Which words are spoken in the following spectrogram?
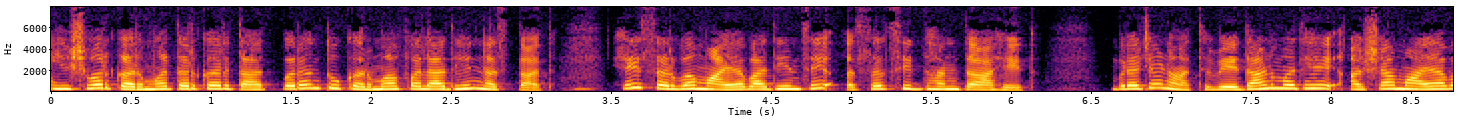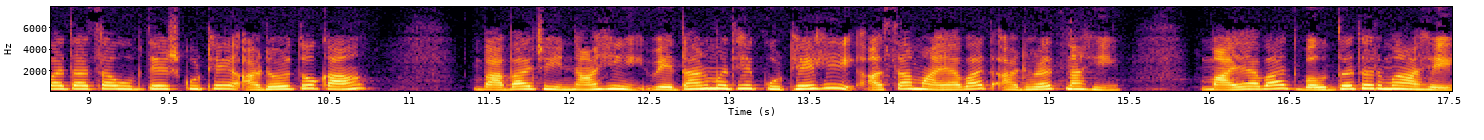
ईश्वर कर्म तर करतात परंतु कर्मफलाधीन नसतात. हे सर्व मायावादींचे असत सिद्धांत आहेत. ब्रजनाथ वेदांमध्ये अशा मायावादाचा उपदेश कुठे आढळतो का? बाबाजी नाही वेदांमध्ये कुठेही असा मायावाद आढळत नाही. मायावाद बौद्ध धर्म आहे.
